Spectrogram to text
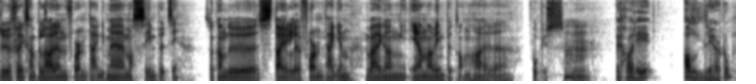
du f.eks. har en form-tag med masse inputs i, så kan du style form-taggen hver gang en av inputene har eh, fokus. Hmm. Det har jeg aldri hørt om.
